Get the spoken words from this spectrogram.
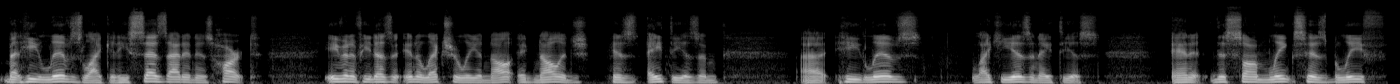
but he lives like it. He says that in his heart. Even if he doesn't intellectually acknowledge his atheism, uh, he lives like he is an atheist. And it, this psalm links his belief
